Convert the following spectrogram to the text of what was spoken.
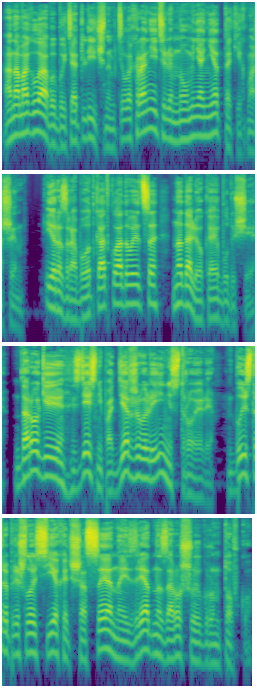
она могла бы быть отличным телохранителем, но у меня нет таких машин. И разработка откладывается на далекое будущее. Дороги здесь не поддерживали и не строили. Быстро пришлось съехать шоссе на изрядно заросшую грунтовку.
